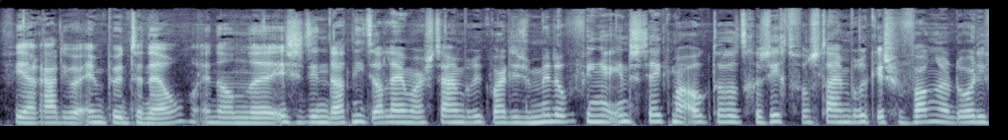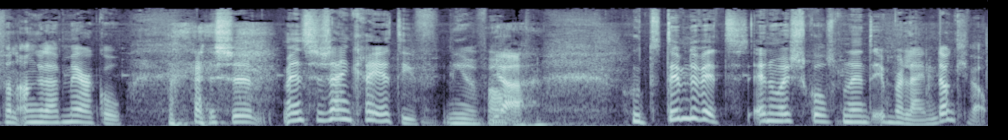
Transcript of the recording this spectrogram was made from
via radio1.nl. En dan uh, is het inderdaad niet alleen maar Steinbrück waar hij zijn middelvinger insteekt... maar ook dat het gezicht van Steinbrück is vervangen door die van Angela Merkel. dus mensen zijn creatief in ieder geval. Ja. Goed, Tim de Wit, NOS-correspondent in Berlijn. Dankjewel.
